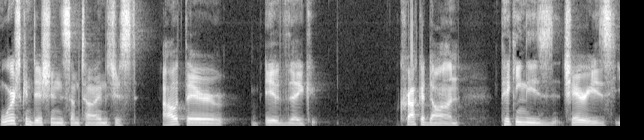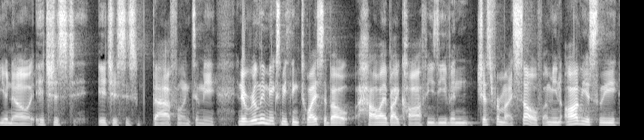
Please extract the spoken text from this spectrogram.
worse conditions sometimes just out there, it, like dawn, picking these cherries. You know, it's just it just is baffling to me, and it really makes me think twice about how I buy coffees, even just for myself. I mean, obviously,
